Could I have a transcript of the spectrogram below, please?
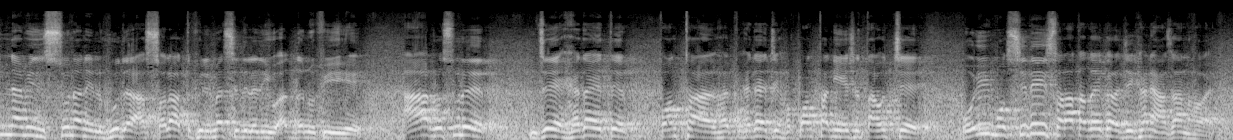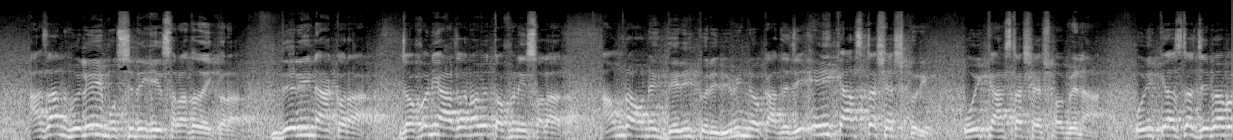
ইন্নামিন সুনানিল হুদা সলাত ফিল মসজিদ আদানু ফিহে। আর রসুলের যে হেদায়েতের পন্থা, হেদায়ত যে পন্থা নিয়ে এসে তা হচ্ছে, ওই মসজিদেই সলাত আদায় করা যেখানে আজান হয়। আজান হলেই মসজিদে গিয়ে সলাত আদায় করা, দেরি না করা। যখনই আজান হবে তখনই সলাৎ আমরা অনেক দেরি করি বিভিন্ন কাজে যে এই কাজটা শেষ করি, ওই কাজটা শেষ হবে না। ওই কাজটা যেভাবে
